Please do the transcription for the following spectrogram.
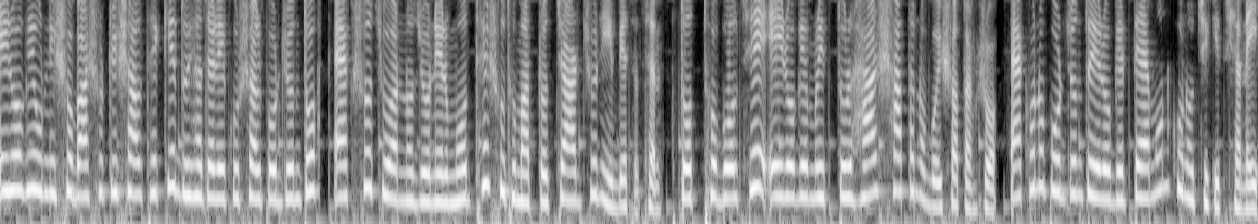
এই রোগে উনিশশো বাষট্টি সাল থেকে দুই হাজার একুশ সাল পর্যন্ত একশো চুয়ান্ন জনের মধ্যে শুধুমাত্র চারজনই বেঁচেছেন। তথ্য বলছে, এই রোগে মৃত্যুর হার সাতানব্বই শতাংশ। এখনও পর্যন্ত এ রোগের তেমন কোনো চিকিৎসা নেই।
